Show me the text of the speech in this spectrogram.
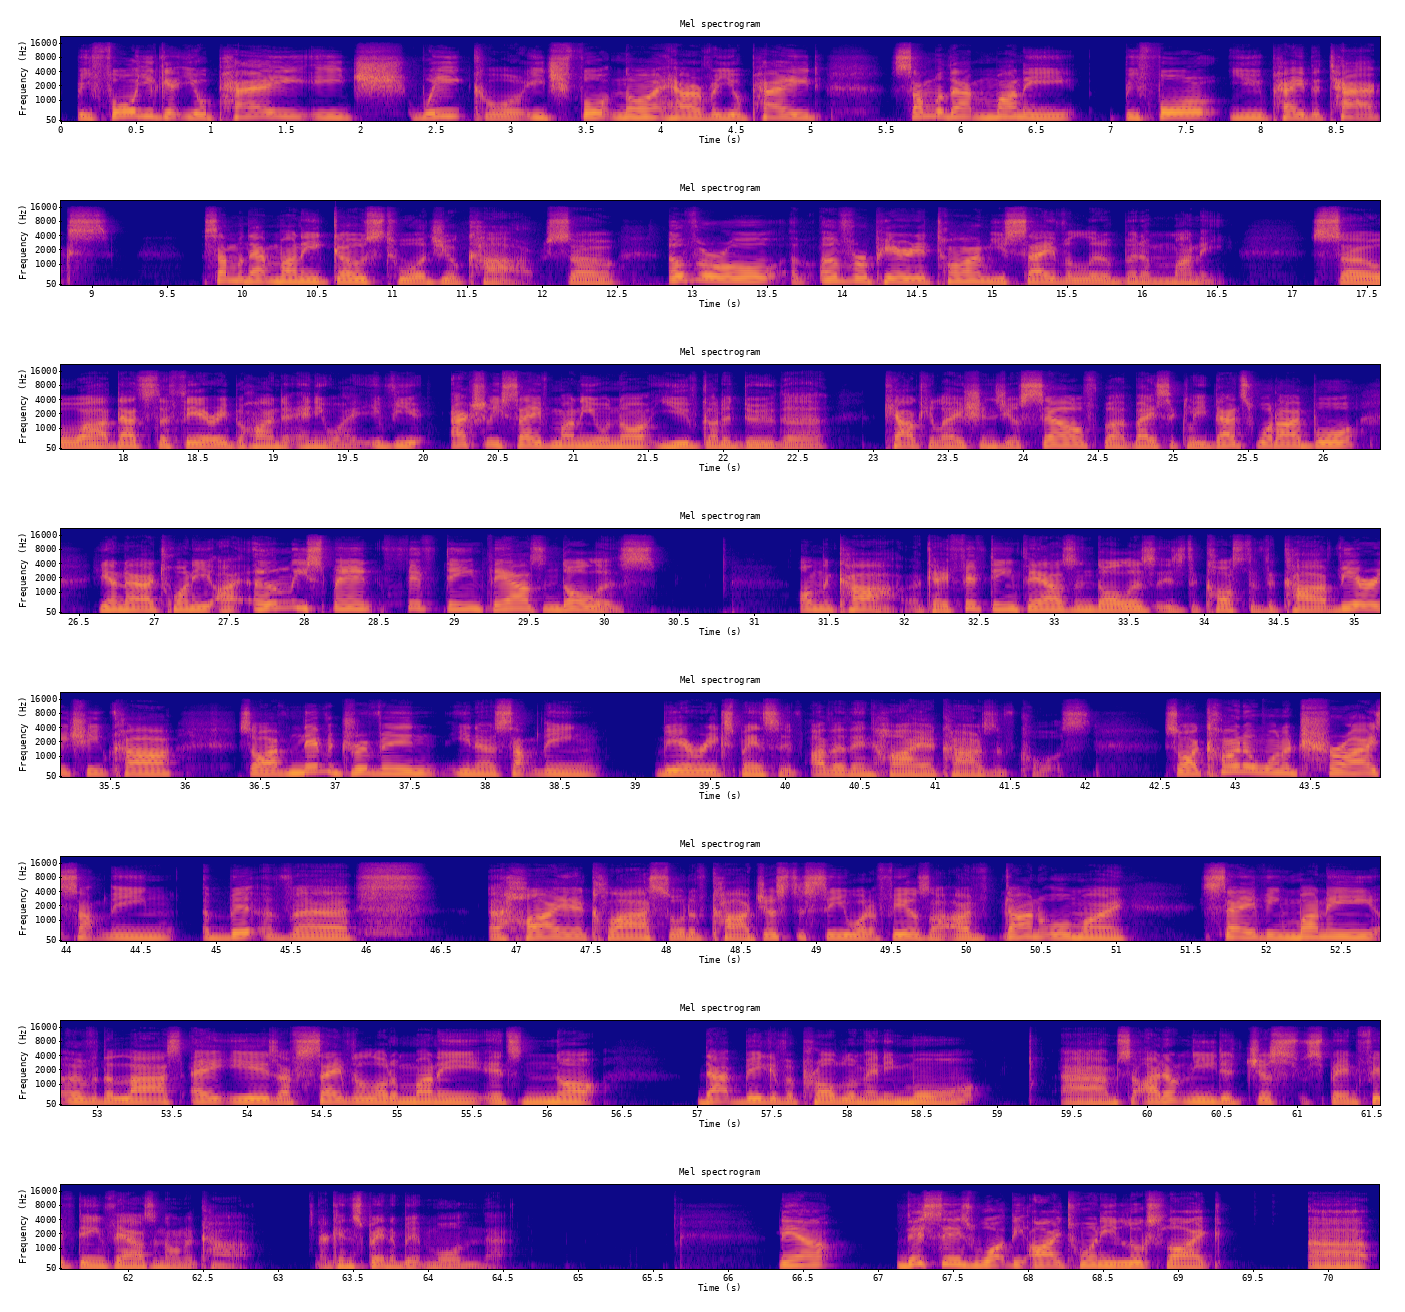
before you get your pay each week or each fortnight, however you're paid, some of that money, before you pay the tax, some of that money goes towards your car. So overall, over a period of time, you save a little bit of money. So uh, that's the theory behind it anyway. If you actually save money or not, you've got to do the calculations yourself. But basically, that's what I bought. Hyundai i20, I only spent $15,000 on the car. Okay, $15,000 is the cost of the car. Very cheap car. So I've never driven, you know, something very expensive other than hire cars, of course. So I kind of want to try something a bit of a a higher class sort of car just to see what it feels like. I've done all my saving money over the last 8 years. I've saved a lot of money. It's not that big of a problem anymore. Um, so I don't need to just spend 15,000 on a car. I can spend a bit more than that. Now, this is what the i20 looks like. Uh,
